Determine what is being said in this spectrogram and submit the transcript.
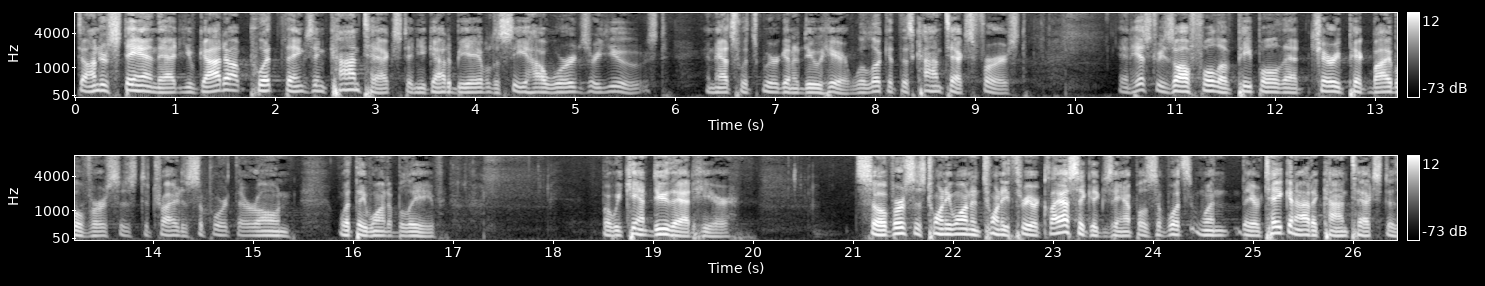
to understand that, you've got to put things in context and you've got to be able to see how words are used. And that's what we're going to do here. We'll look at this context first. And history is all full of people that cherry pick Bible verses to try to support their own, what they want to believe. But we can't do that here. So verses 21 and 23 are classic examples of what's when they are taken out of context to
